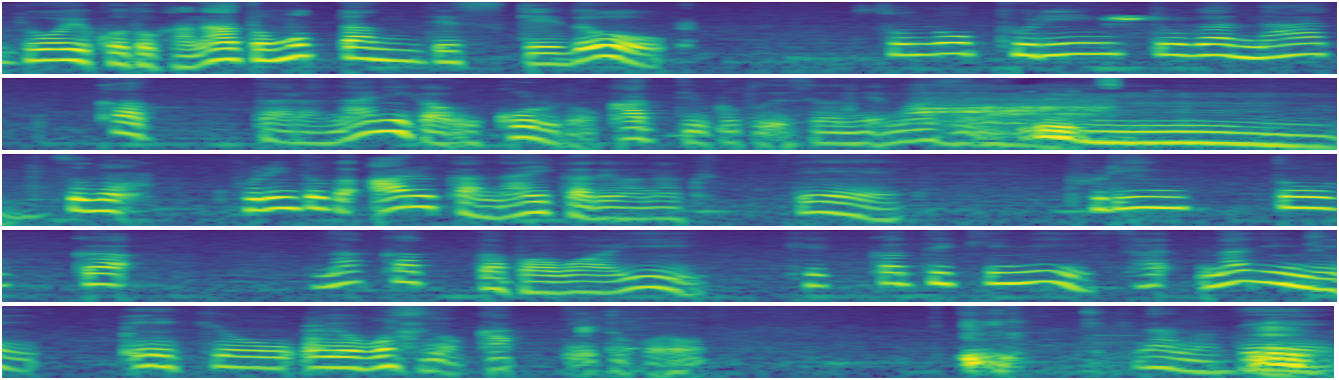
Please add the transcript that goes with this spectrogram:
ん。どういうことかなと思ったんですけどそのプリントがなかったら何が起こるのかっていうことですよねまずは。うんうんそのプリントがあるかないかではなくてプリントがなかった場合結果的にさ何に影響を及ぼすのかっていうところなので、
